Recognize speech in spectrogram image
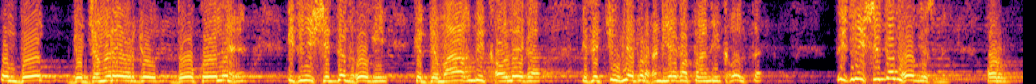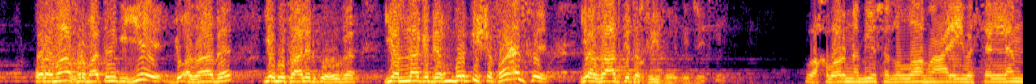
ان دو جو جمرے اور جو دو کوئلے ہیں، اتنی شدت ہوگی کہ دماغ بھی کھولے گا، جسے چولہے پر ہنڈیا کا پانی کھولتا ہے۔ تو اتنی شدت ہوگی اس میں۔ اور علماء فرماتے ہیں کہ یہ جو عذاب ہے، یہ ابو طالب کو ہوگا۔ یہ اللہ کے پیغمبر کی شفاعت سے یہ عذاب کی تکلیف ہوگی۔ جی۔ واخبر النبي صلى الله عليه وسلم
